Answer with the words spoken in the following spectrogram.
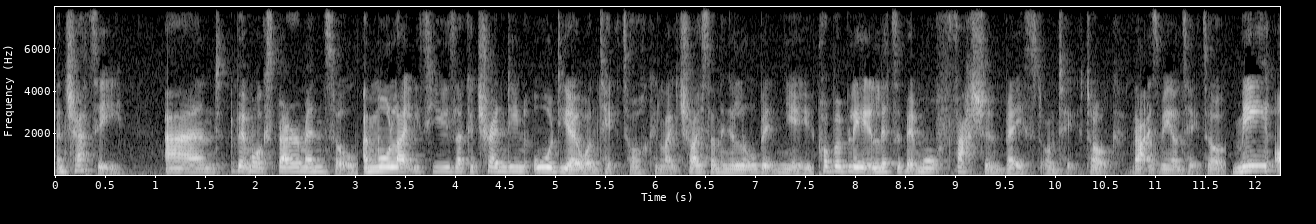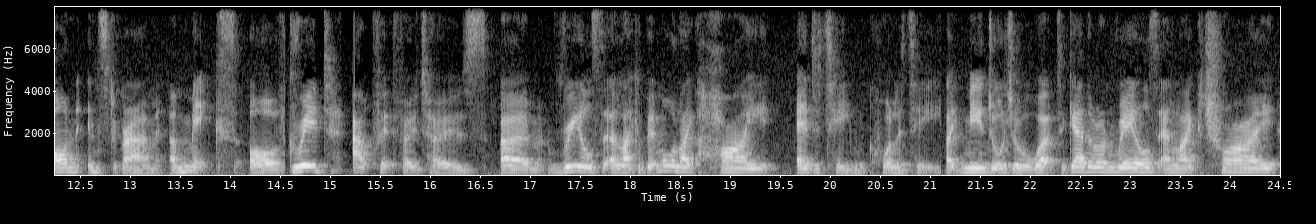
and chatty and a bit more experimental. I'm more likely to use like a trending audio on TikTok and like try something a little bit new. Probably a little bit more fashion based on TikTok. That is me on TikTok. Me on Instagram, a mix of grid outfit photos, um, reels that are like a bit more like high editing quality. Like me and Georgia will work together on reels and like try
